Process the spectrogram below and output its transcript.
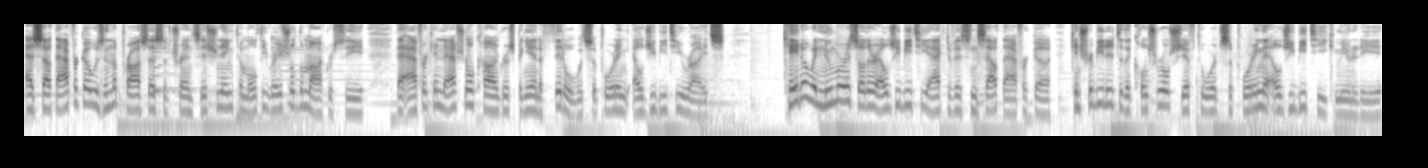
As South Africa was in the process of transitioning to multiracial democracy, the African National Congress began to fiddle with supporting LGBT rights. Kato and numerous other LGBT activists in South Africa contributed to the cultural shift towards supporting the LGBT community,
